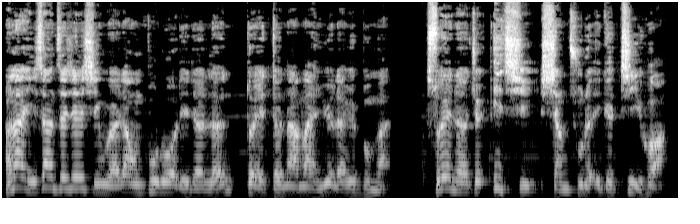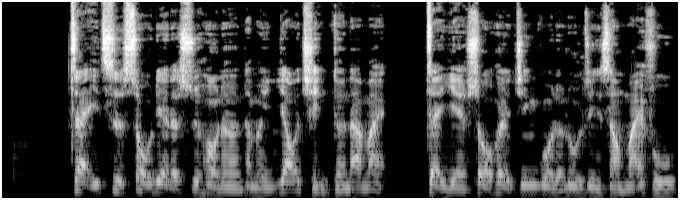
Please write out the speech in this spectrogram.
好，那以上这些行为让部落里的人对德纳曼越来越不满，所以呢，就一起想出了一个计划。在一次狩猎的时候呢，他们邀请德纳麦在野兽会经过的路径上埋伏，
